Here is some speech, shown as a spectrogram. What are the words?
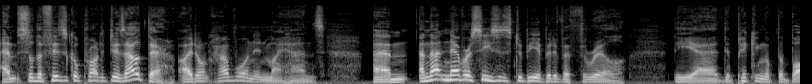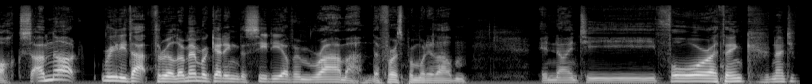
Um, so the physical product is out there. I don't have one in my hands, um, and that never ceases to be a bit of a thrill the uh, the picking up the box. I'm not really that thrilled. I remember getting the CD of Imrama, the first Primordial album, in '94, I think. 90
